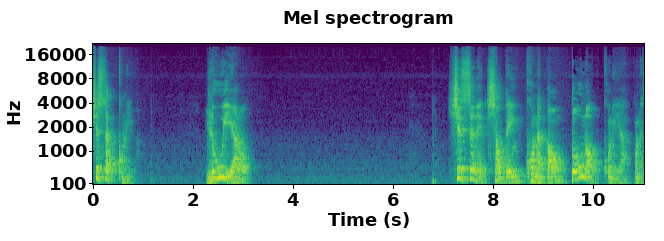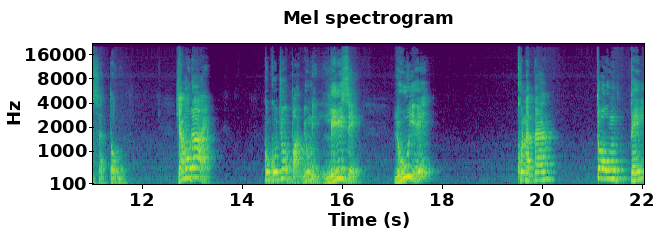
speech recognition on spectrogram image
6289ပါလူကြီးကတော့86သိန်း9383ရန်ကုန်တိုင်းကိုကိုကျွန်းအပါမြို့နယ်40လူကြီး9တန်း3သိန်း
